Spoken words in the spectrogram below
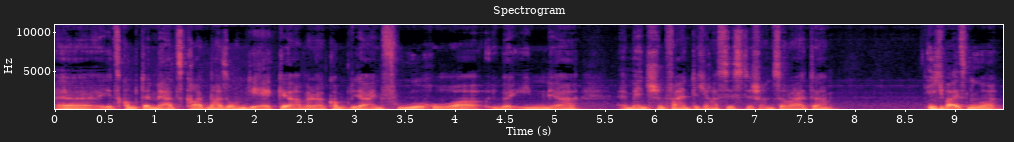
äh, jetzt kommt der März gerade mal so um die Ecke, aber da kommt wieder ein Furrohr über ihn, ja, äh, menschenfeindlich, rassistisch und so weiter. Ich weiß nur,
